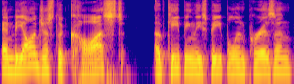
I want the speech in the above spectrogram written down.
And beyond just the cost of keeping these people in prison,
